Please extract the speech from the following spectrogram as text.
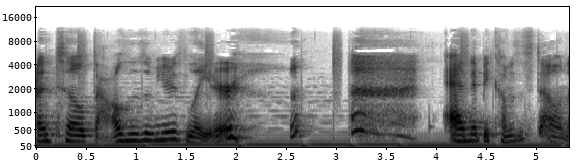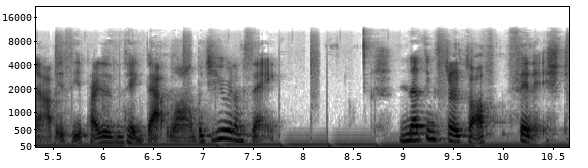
until thousands of years later. and it becomes a stone. Obviously, it probably doesn't take that long, but you hear what I'm saying. Nothing starts off finished,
